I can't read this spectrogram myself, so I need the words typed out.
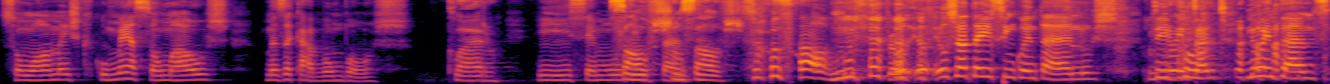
são homens que começam maus, mas acabam bons. Claro. E isso é muito salvos, importante. São salvos. São salvos. eles já têm 50 anos. Tipo, no entanto. No entanto,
